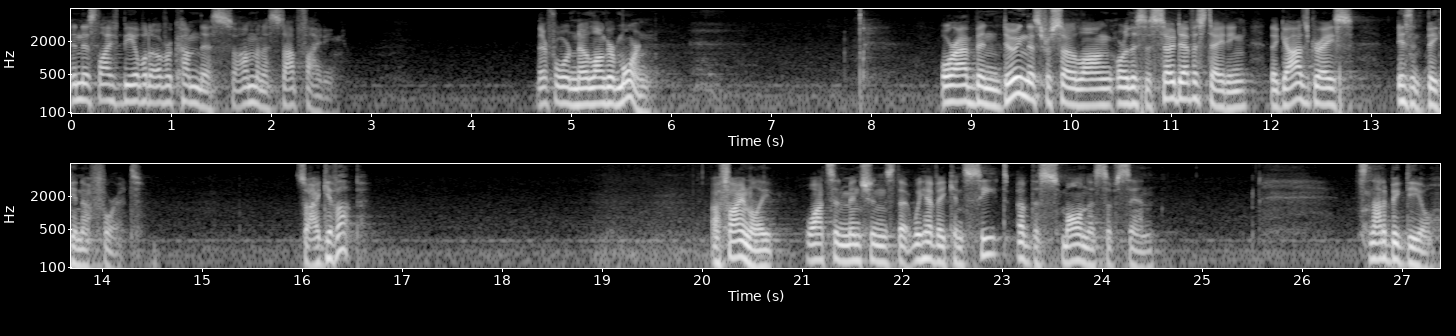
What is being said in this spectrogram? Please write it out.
in this life be able to overcome this, so I'm going to stop fighting. Therefore, no longer mourn. Or I've been doing this for so long, or this is so devastating that God's grace isn't big enough for it. So I give up. Uh, finally, Watson mentions that we have a conceit of the smallness of sin. It's not a big deal.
